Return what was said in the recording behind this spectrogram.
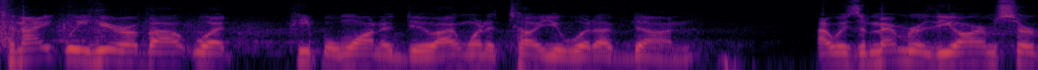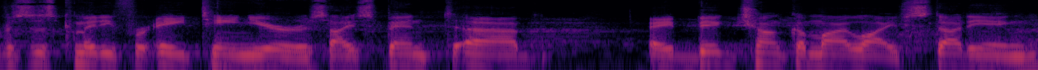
tonight we hear about what people want to do. I want to tell you what I've done. I was a member of the Armed Services Committee for 18 years. I spent uh, a big chunk of my life studying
